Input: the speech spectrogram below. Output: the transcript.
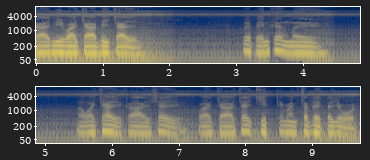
กายมีวาจา มีใจ เพื่อเป็นเครื่องมือ เอาไว้ใช้กายใช้วาจาใช้จิตให้มันสำเร็จประโยชน์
